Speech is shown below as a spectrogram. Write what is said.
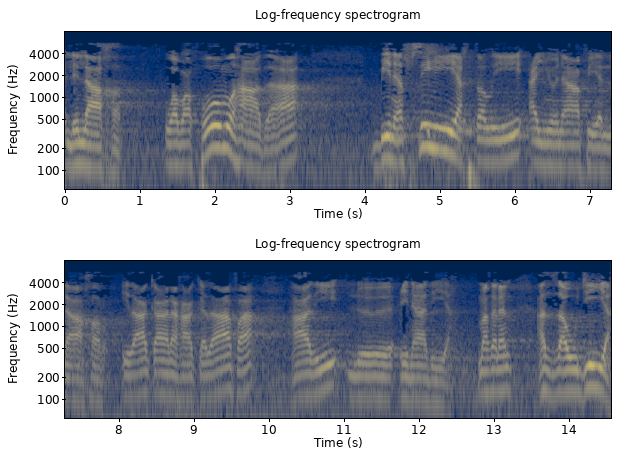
للآخر. ومفهوم هذا بنفسه يقتضي أن ينافي الآخر. إذا كان هكذا فهذه عنادية مثلا الزوجية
